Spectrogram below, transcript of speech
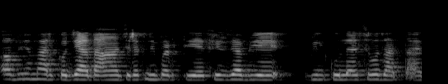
अभी हमारे को ज़्यादा आँच रखनी पड़ती है, फिर जब ये बिल्कुल ऐसे हो जाता है।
